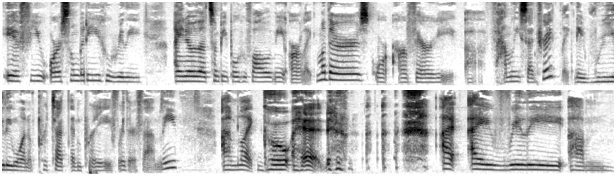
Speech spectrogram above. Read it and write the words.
if you are somebody who really I know that some people who follow me are like mothers or are very uh, family centric. Like they really want to protect and pray for their family. I'm like, go ahead. I I really um,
